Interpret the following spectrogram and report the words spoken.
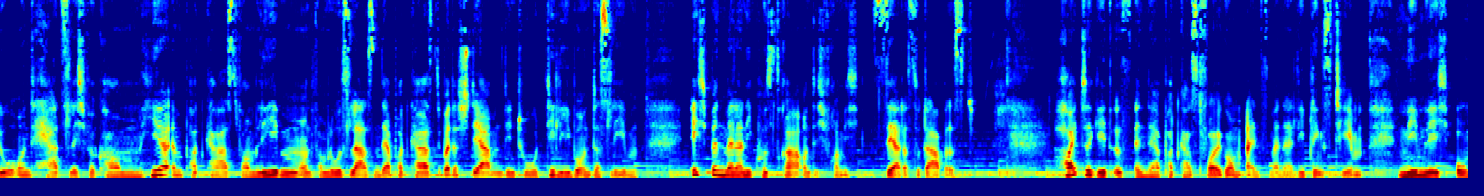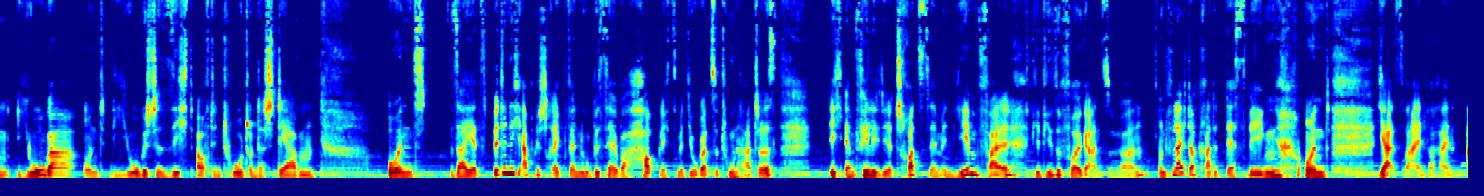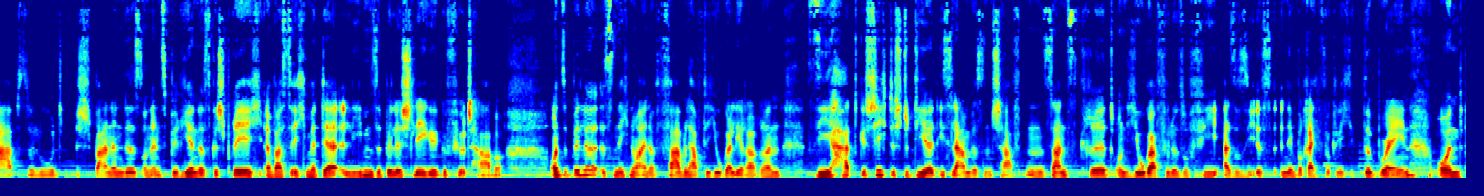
Hallo und herzlich willkommen hier im Podcast vom Leben und vom Loslassen, der Podcast über das Sterben, den Tod, die Liebe und das Leben. Ich bin Melanie Kustra und ich freue mich sehr, dass du da bist. Heute geht es in der Podcast-Folge um eins meiner Lieblingsthemen, nämlich um Yoga und die yogische Sicht auf den Tod und das Sterben. Und sei jetzt bitte nicht abgeschreckt, wenn du bisher überhaupt nichts mit Yoga zu tun hattest. Ich empfehle dir trotzdem in jedem Fall, dir diese Folge anzuhören und vielleicht auch gerade deswegen. Und ja, es war einfach ein absolut spannendes und inspirierendes Gespräch, was ich mit der lieben Sibylle Schlegel geführt habe. Und Sibylle ist nicht nur eine fabelhafte Yogalehrerin, sie hat Geschichte studiert, Islamwissenschaften, Sanskrit und Yoga-Philosophie. Also sie ist in dem Bereich wirklich the brain und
